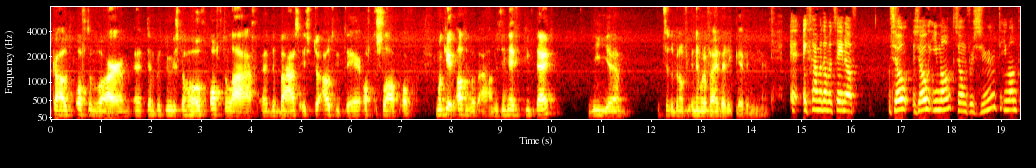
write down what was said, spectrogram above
koud of te warm, de temperatuur is te hoog of te laag, de baas is te autoritair of te slap, of mankeert altijd wat aan. Dus die negativiteit, die, uh, zit er bij nummer 5, weet ik even niet meer. Eh, ik vraag me dan meteen af, zo, zo iemand, zo'n verzuurd iemand,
